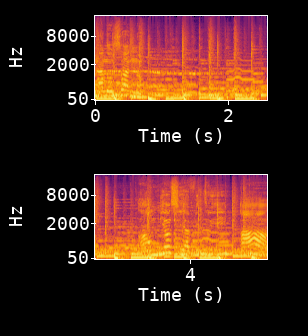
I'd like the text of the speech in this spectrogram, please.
na lausanne ambiance ya vitri ah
